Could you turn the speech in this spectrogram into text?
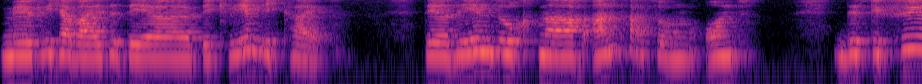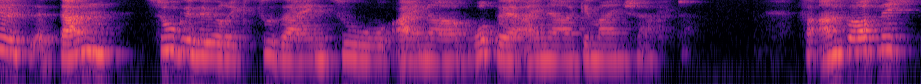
möglicherweise der Bequemlichkeit, der Sehnsucht nach Anpassung und des Gefühls, dann zugehörig zu sein zu einer Gruppe, einer Gemeinschaft. Verantwortlich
